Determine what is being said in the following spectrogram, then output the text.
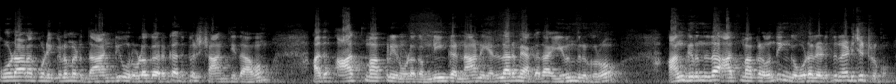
கோடான கோடி கிலோமீட்டர் தாண்டி ஒரு உலகம் இருக்குது அது பேர் சாந்தி தாமம் அது ஆத்மாக்களின் உலகம். நீங்கள் நான் எல்லாருமே அங்கே தான் இருந்திருக்கிறோம். அங்கிருந்து தான் ஆத்மாக்கள் வந்து இங்கே உடல் எடுத்து நடிச்சிட்டு இருக்கும்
